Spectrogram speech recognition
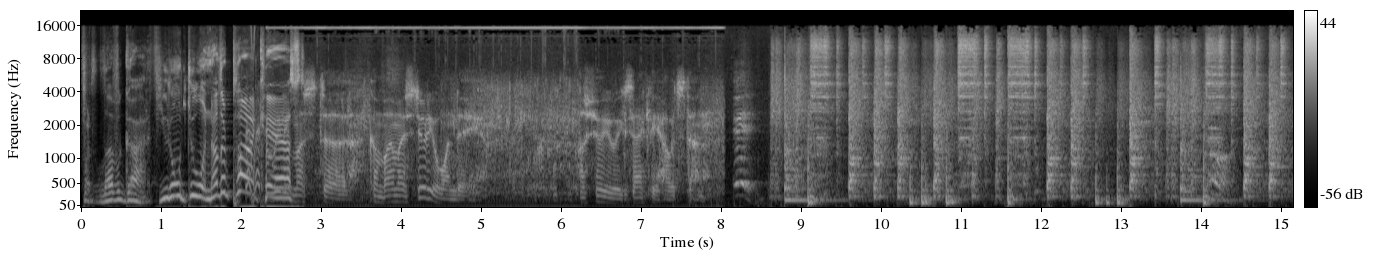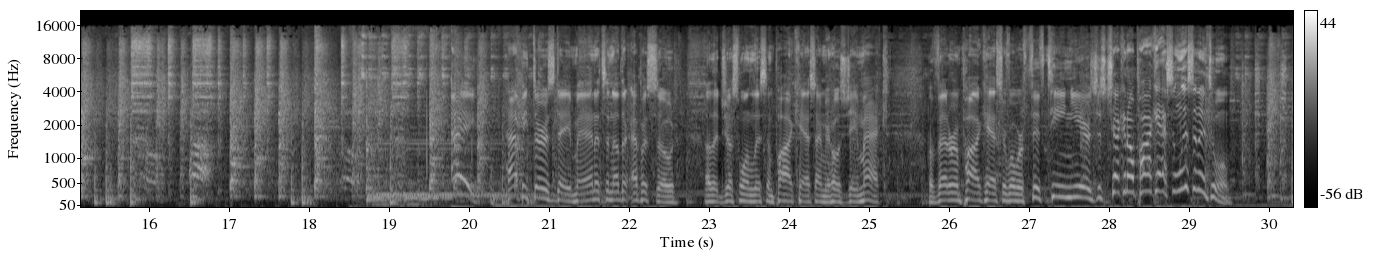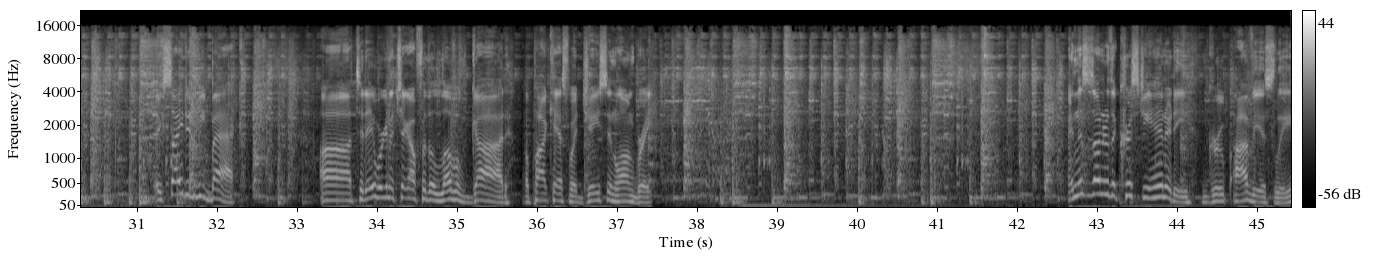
For the love of God, if you don't do another podcast, You podcast, must uh, come by my studio one day. I'll show you exactly how it's done. hey, happy Thursday, man. It's another episode of the Just One Listen podcast. I'm your host, Jay Mack, a veteran podcaster of over 15 years, just checking out podcasts and listening to them. Excited to be back. Uh, today, we're going to check out For the Love of God, a podcast by Jason Longbreak. And this is under the Christianity group, obviously.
